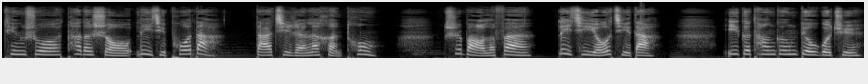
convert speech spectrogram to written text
听说他的手力气颇大，打起人来很痛。吃饱了饭，力气尤其大。一个汤羹丢过去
